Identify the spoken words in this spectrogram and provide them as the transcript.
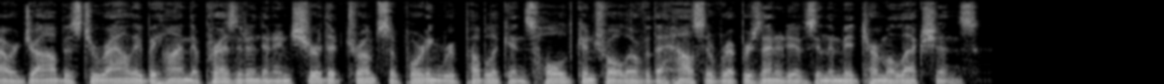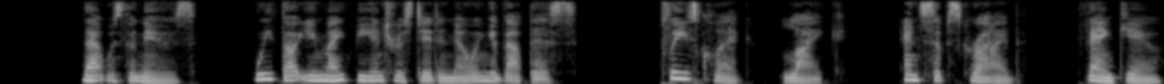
Our job is to rally behind the president and ensure that Trump-supporting Republicans hold control over the House of Representatives in the midterm elections. That was the news. We thought you might be interested in knowing about this. Please click like and subscribe. Thank you.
